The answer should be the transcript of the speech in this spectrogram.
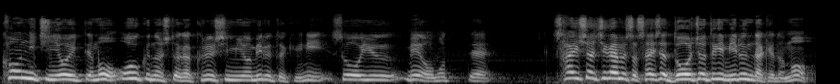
今日においても多くの人が苦しみを見るときにそういう目を持って最初は違いますと最初は同情的に見るんだけども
